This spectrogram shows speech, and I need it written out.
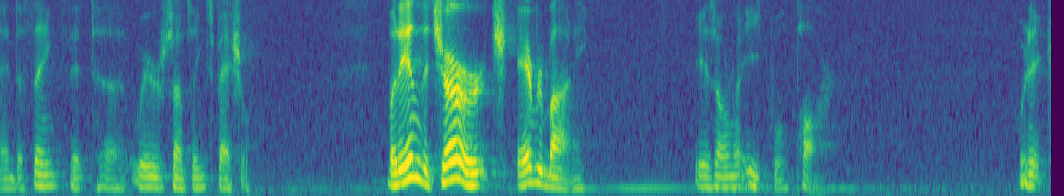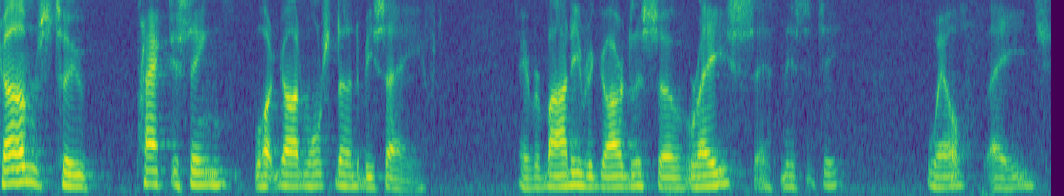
and to think that uh, we're something special. But in the church, everybody is on an equal par. When it comes to practicing what God wants done to be saved. Everybody, regardless of race, ethnicity, wealth, age,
